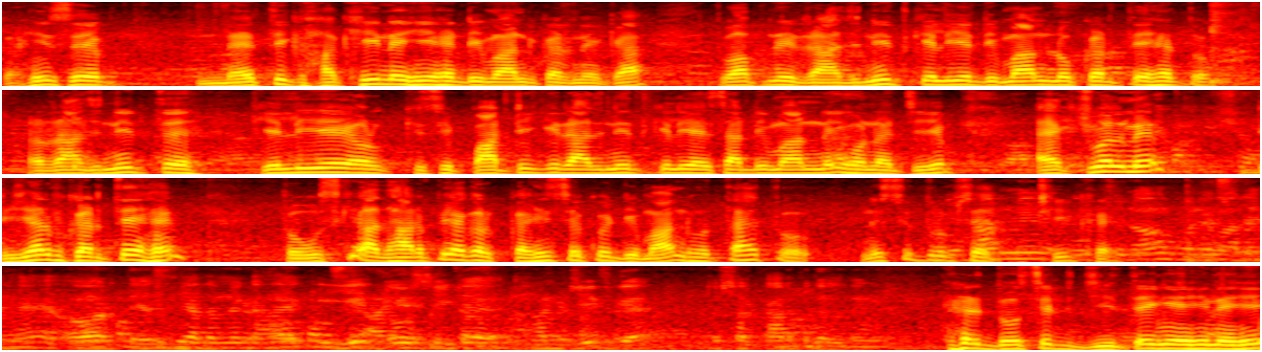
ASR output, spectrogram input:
कहीं से नैतिक हक ही नहीं है डिमांड करने का तो अपनी राजनीति के लिए डिमांड लोग करते हैं। तो राजनीति के लिए और किसी पार्टी की राजनीति के लिए ऐसा डिमांड नहीं होना चाहिए। एक्चुअल में डिजर्व करते हैं तो उसके आधार पे अगर कहीं से कोई डिमांड होता है तो निश्चित रूप से ठीक है। गए तो अरे दो सीट जीतेंगे ही नहीं।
